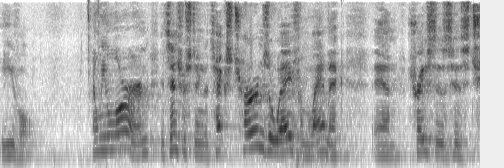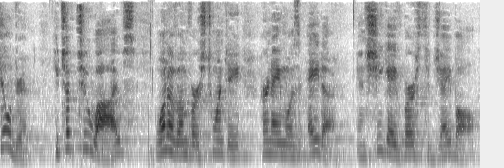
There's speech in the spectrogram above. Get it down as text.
evil. And we learn, it's interesting, the text turns away from Lamech and traces his children. He took two wives. One of them, verse 20, her name was Adah, and she gave birth to Jabal.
